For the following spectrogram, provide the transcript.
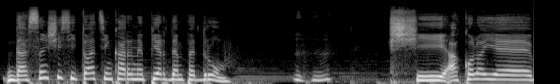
Dar sunt și situații în care ne pierdem pe drum. Uh-huh. Și acolo e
